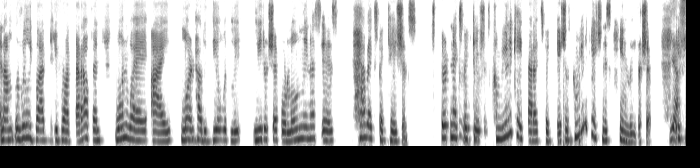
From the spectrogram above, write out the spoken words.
And I'm really glad that you brought that up. And one way I learned how to deal with le- leadership or loneliness is have expectations, certain hmm. expectations, communicate that expectations. Communication is key in leadership Yes.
